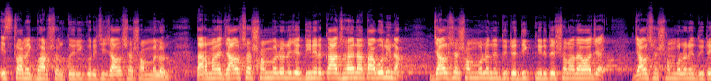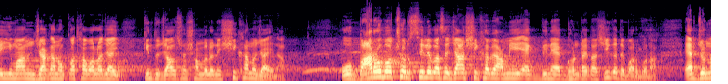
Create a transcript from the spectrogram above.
ইসলামিক ভার্সন তৈরি করেছি জালসা সম্মেলন। তার মানে জালসা সম্মেলনে যে দিনের কাজ হয় না তা বলি না। জালসা সম্মেলনে দুইটা দিক নির্দেশনা দেওয়া যায়। জালসা সম্মেলনে দুইটা ইমান জাগানো কথা বলা যায়, কিন্তু জালসা সম্মেলনে শিখানো যায় না। ও বারো বছর সিলেবাসে যা শিখাবে আমি একদিনে এক ঘন্টায় তা শিখাতে পারব না। এর জন্য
